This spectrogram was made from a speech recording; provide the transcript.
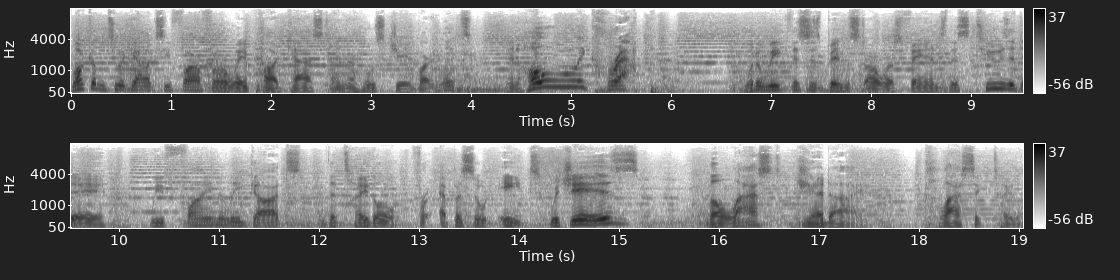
Welcome to a Galaxy Far, Far Away podcast. I'm your host, Jay Bartlett. And holy crap! What a week this has been, Star Wars fans. This Tuesday, we finally got the title for Episode 8, which is The Last Jedi. Classic title.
